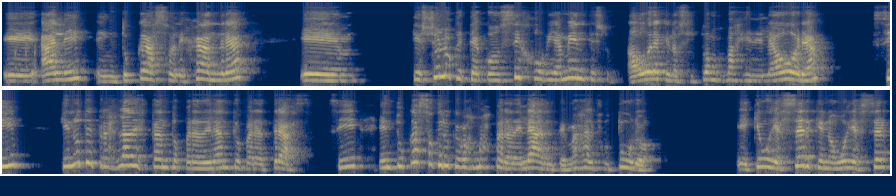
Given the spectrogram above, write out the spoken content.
eh, Ale, en tu caso, Alejandra, eh, que yo lo que te aconsejo, obviamente, ahora que nos situamos más en el ahora, ¿sí? Que no te traslades tanto para adelante o para atrás, ¿sí? En tu caso creo que vas más para adelante, más al futuro. Eh, ¿Qué voy a hacer? ¿Qué no voy a hacer?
